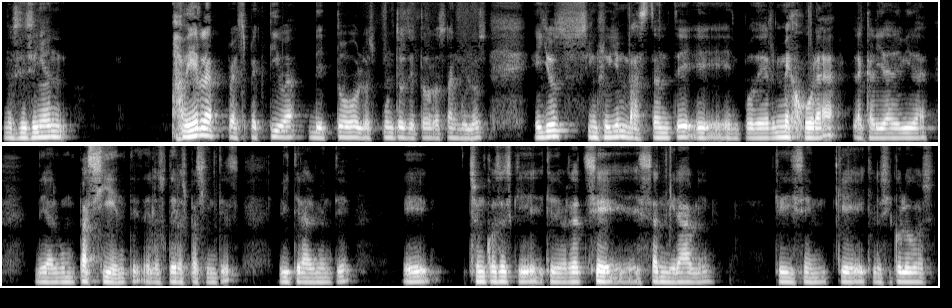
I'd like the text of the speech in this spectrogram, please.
Nos enseñan a ver la perspectiva de todos los puntos, de todos los ángulos. Ellos influyen bastante eh, en poder mejorar la calidad de vida de algún paciente, de los, de los pacientes, literalmente. Eh, son cosas que, de verdad se, es admirable, que dicen que, los psicólogos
